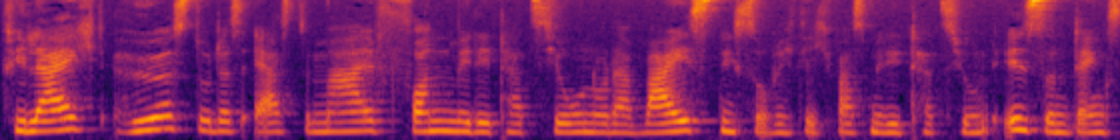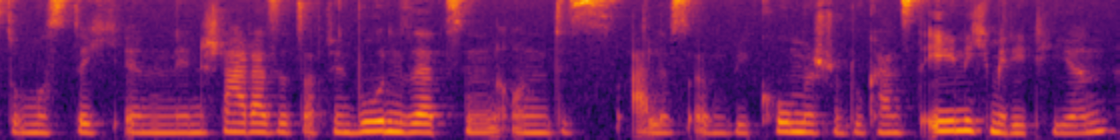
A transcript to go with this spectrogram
Vielleicht hörst du das erste Mal von Meditation oder weißt nicht so richtig, was Meditation ist und denkst, du musst dich in den Schneidersitz auf den Boden setzen und es ist alles irgendwie komisch und du kannst eh nicht meditieren.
